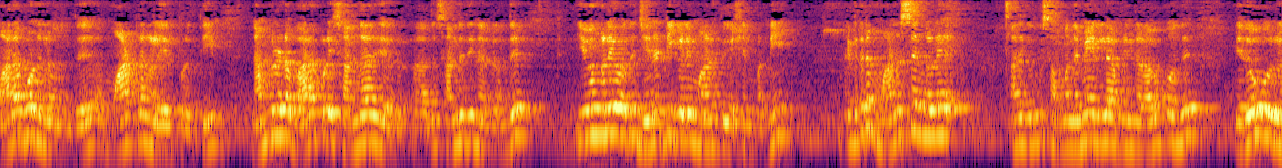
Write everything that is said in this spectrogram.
மரபணுல வந்து மாற்றங்கள் ஏற்படுத்தி நம்மளோட வரக்கூடிய சந்ததியர்கள் அதாவது சந்ததியினர் வந்து இவங்களே வந்து ஜெனட்டிக்கலி மாடிஃபிகேஷன் பண்ணி கிட்டத்தட்ட மனுஷங்களே அதுக்கு சம்பந்தமே இல்லை அப்படின்ற அளவுக்கு வந்து ஏதோ ஒரு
